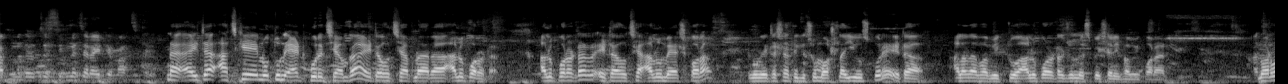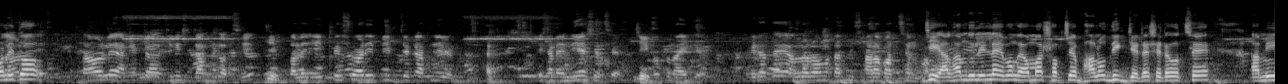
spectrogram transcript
আপনাদের হচ্ছে সিগনেচার আইটেম আছে না এটা আজকে নতুন অ্যাড করেছি আমরা। এটা হচ্ছে আপনার আলু পরোটা। আলু পরোটার এটা হচ্ছে আলু ম্যাশ করা এবং এটার সাথে কিছু মশলা ইউজ করে এটা আলাদাভাবে একটু আলু পরোটার জন্য স্পেশালিভাবে করা আর কি। নর্মালি তো তাহলে- আমি একটা জিনিস জানতে চাচ্ছি। তাহলে এই পেশোয়ারি দ্বীপ যেটা আপনি এখানে নিয়ে এসেছেন। নতুন আইটেম এটাতে আল্লাহ রহমত আপনি সারা পাচ্ছেন জি আলহামদুলিল্লাহ এবং আমার সবচেয়ে ভালো দিক যেটা সেটা হচ্ছে আমি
